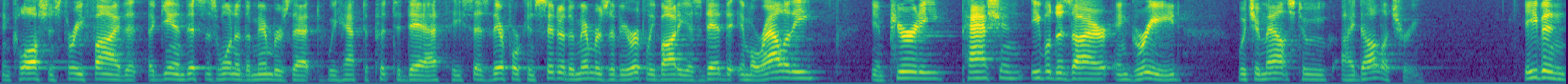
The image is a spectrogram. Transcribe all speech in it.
in Colossians 3 5 that, again, this is one of the members that we have to put to death. He says, Therefore, consider the members of your earthly body as dead to immorality, impurity, passion, evil desire, and greed, which amounts to idolatry. Even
